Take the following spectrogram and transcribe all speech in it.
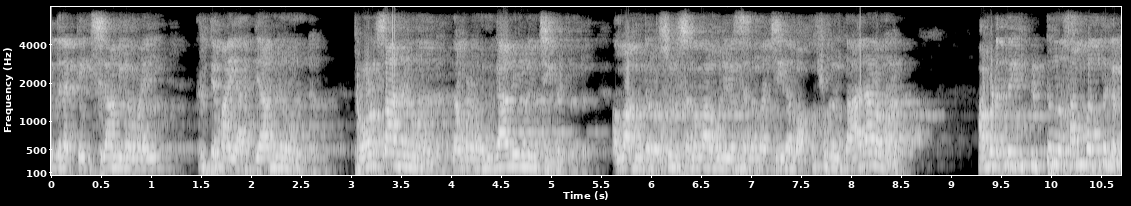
ഇതിനൊക്കെ ഇസ്ലാമികമായി കൃത്യമായ അധ്യാപനവുമുണ്ട് പ്രോത്സാഹനവുമുണ്ട് നമ്മുടെ മുൻഗാമികളും ചെയ്തിട്ടുണ്ട്. അള്ളാഹുന്റെ റസൂൽ സലാഹു അലൈഹി വസ്ലമ ചെയ്ത വഖഫുകൾ ധാരാളമാണ്. അവിടത്തേക്ക് കിട്ടുന്ന സമ്പത്തുകൾ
